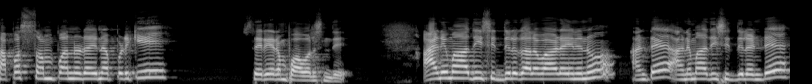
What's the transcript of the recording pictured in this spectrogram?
తపస్సంపన్నుడైనప్పటికీ శరీరం పోవలసిందే. అనిమాది సిద్ధులు గలవాడైనను అంటే అనిమాది సిద్ధులు అంటే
